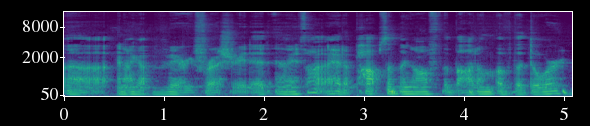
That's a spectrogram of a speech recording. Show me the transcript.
Uh, and I got very frustrated, and I thought I had to pop something off the bottom of the door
